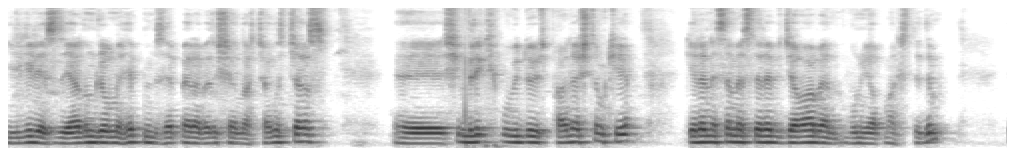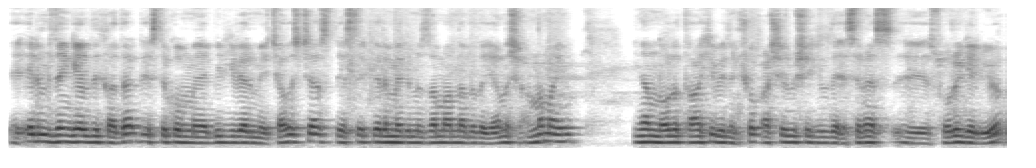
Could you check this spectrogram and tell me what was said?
ilgili size yardımcı olmaya hepimiz hep beraber inşallah çalışacağız. E, şimdilik bu videoyu paylaştım ki gelen SMS'lere bir cevaben bunu yapmak istedim. E, elimizden geldiği kadar destek olmaya, bilgi vermeye çalışacağız. Destek veremediğimiz zamanlarda da yanlış anlamayın. İnanın orada takip edin. Çok aşırı bir şekilde SMS e, soru geliyor.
